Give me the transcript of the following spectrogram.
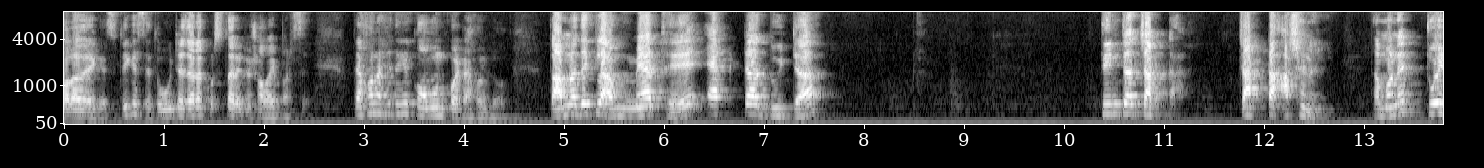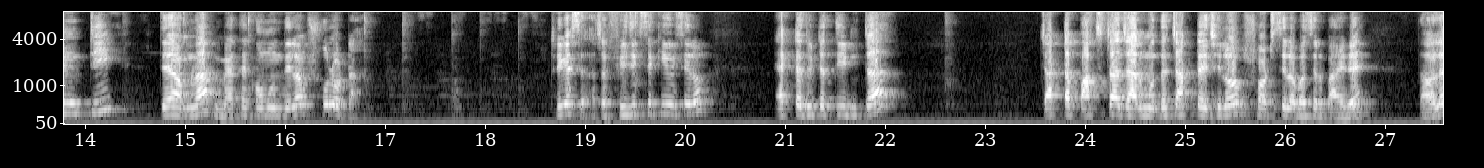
বলা হয়ে গেছে, ঠিক আছে? তো ওইটা যারা করছে তারা এটা সবাই পারছে। তো এখন আসি থেকে কমন কয়টা হইল। তো আমরা দেখলাম ম্যাথে একটা, দুইটা, তিনটা, চারটা। চারটা আসে নাই। তার মানে টোয়েন্টিতে আমরা ম্যাথে কমন দিলাম ষোলোটা। ঠিক আছে? আচ্ছা ফিজিক্সে কি হয়েছিল? একটা, দুইটা, তিনটা, চারটা, পাঁচটা, যার মধ্যে চারটাই ছিল শর্ট সিলেবাসের বাইরে, তাহলে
